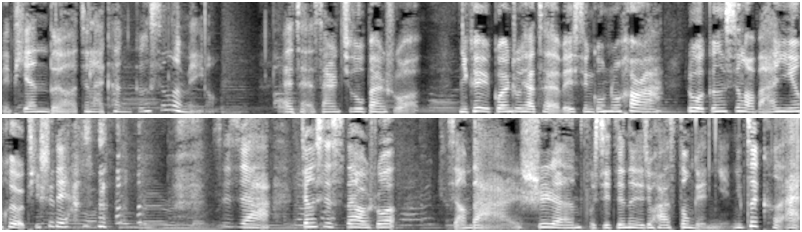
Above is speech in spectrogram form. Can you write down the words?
每天都要进来看更新了没有。爱彩三十七度半说，你可以关注一下彩微信公众号啊，如果更新了，晚安语音会有提示的呀。谢谢啊。江西 style 说，想把诗人普希金的一句话送给你，你最可爱。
